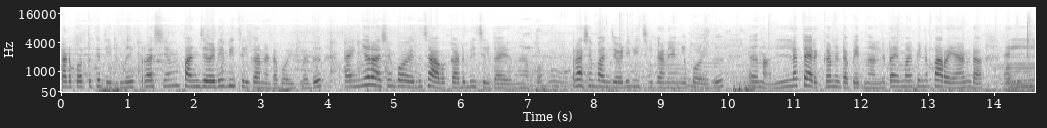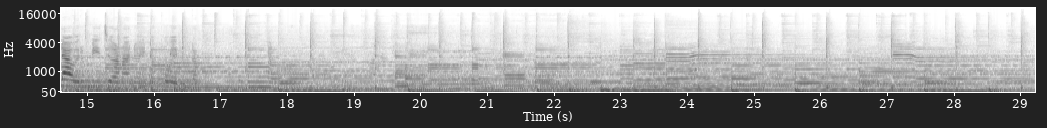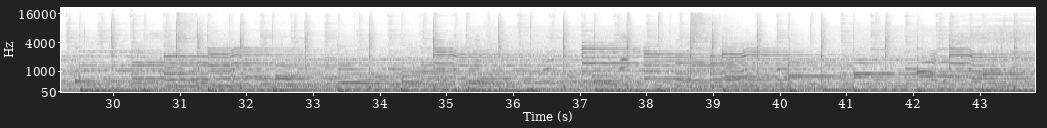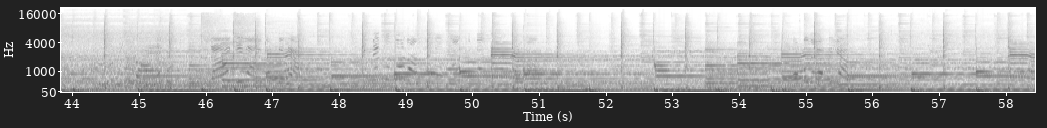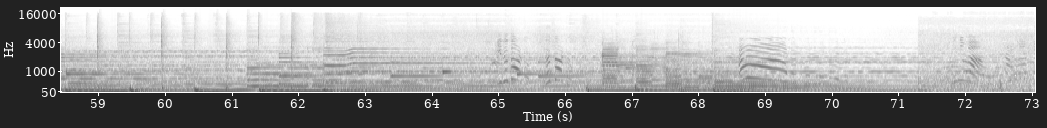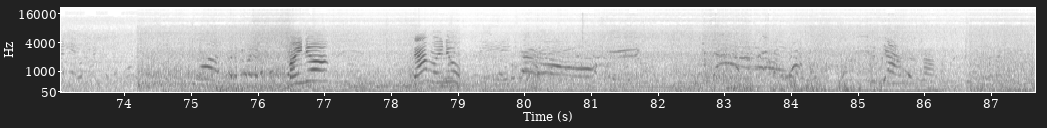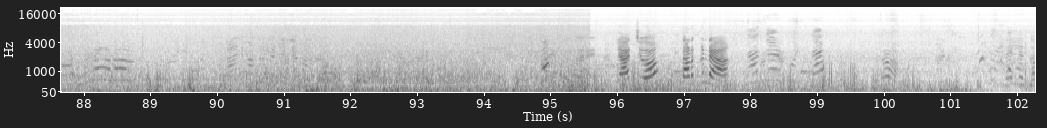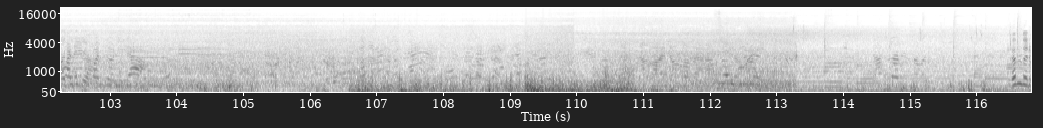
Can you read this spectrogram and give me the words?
കടപ്പുറത്തേക്ക് എത്തിയിട്ടുണ്ട് ഇപ്രാവശ്യം പഞ്ചവടി ബീച്ചിലേക്കാണ് കേട്ടോ പോയിട്ടുള്ളത്. കഴിഞ്ഞ പ്രാവശ്യം പോയത് ചാവക്കാട് ബീച്ചിലേക്കായിരുന്നു അപ്പം ഇപ്രാവശ്യം പഞ്ചവടി ബീച്ചിലേക്കാണ് ഞങ്ങൾ പോയത്. നല്ല തിരക്കാണ് കേട്ടോ പെരുന്നാളിന്റെ ടൈമായി പിന്നെ പറയാണ്ട എല്ലാവരും ബീച്ച് കാണാനുമായിട്ടൊക്കെ വരും കേട്ടോ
